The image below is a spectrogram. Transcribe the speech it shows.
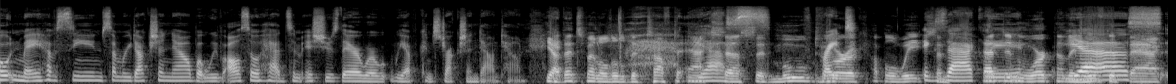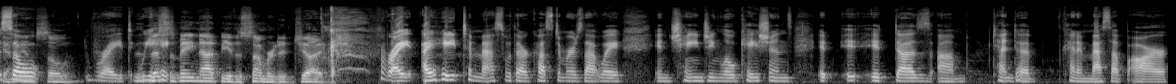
Houghton may have seen some reduction now, but we've also had some issues there where we have construction downtown. Yeah, that's been a little bit tough to access. Yes. It moved Right. for a couple of weeks. Exactly. And that didn't work. Then they Yes. moved it back. And So- then so Right. th- We this may not be the summer to judge. right i hate to mess with our customers that way in changing locations it it, it does um, tend to kind of mess up our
